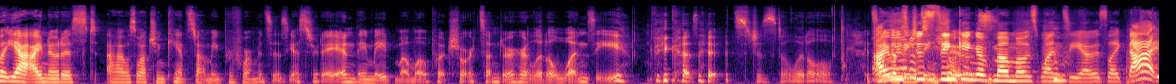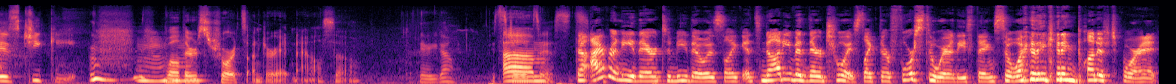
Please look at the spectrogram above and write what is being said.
But yeah, I noticed uh, I was watching Can't Stop Me performances yesterday and they made Momo put shorts under her little onesie because it's just a little. It's I was amazing just thinking shorts. of Momo's onesie. I was like, that is cheeky. Mm-hmm. Well, there's shorts under it now, so. There you go. It still Um, exists. The irony there to me though is like it's not even their choice. Like they're forced to wear these things, so why are they getting punished for it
